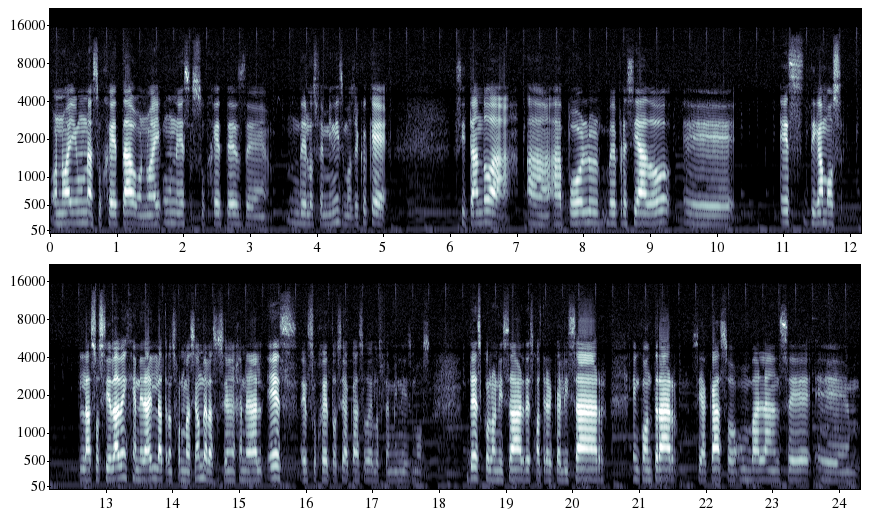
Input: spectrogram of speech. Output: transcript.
o no hay una sujeta o no hay unes sujetes de, los feminismos. Yo creo que citando a, a, Paul B. Preciado, eh, es, digamos, la sociedad en general y la transformación de la sociedad en general es el sujeto, si acaso, de los feminismos. Descolonizar, despatriarcalizar, encontrar, si acaso, un balance eh,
